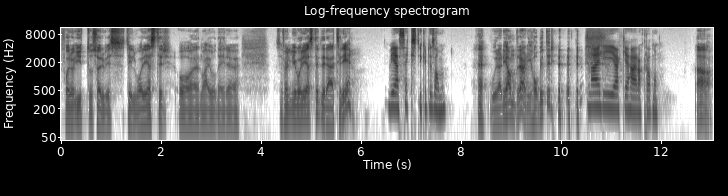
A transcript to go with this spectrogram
for å yte service til våre gjester. Og eh, nå er jo dere selvfølgelig våre gjester. Dere er tre. Vi er seks stykker til sammen. Hvor er de andre? Er de hobbiter? Nei, de er ikke her akkurat nå. Ah,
